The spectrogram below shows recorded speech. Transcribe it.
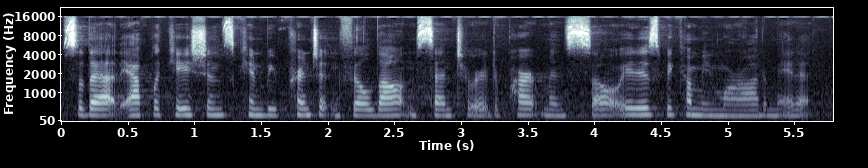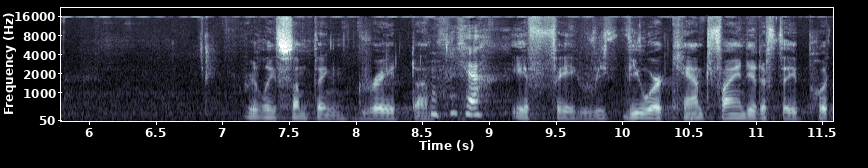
so that applications can be printed and filled out and sent to our departments. So it is becoming more automated. Really something great. Um, Yeah. If a viewer can't find it, if they put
